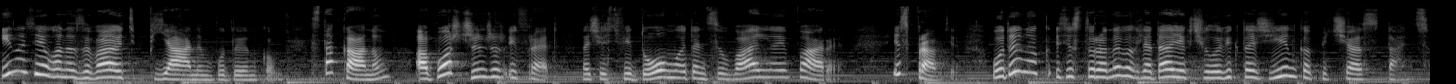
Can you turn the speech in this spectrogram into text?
Іноді його називають п'яним будинком, стаканом або ж Джинджер і Фред на честь відомої танцювальної пари. І справді, будинок зі сторони виглядає як чоловік та жінка під час танцю.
